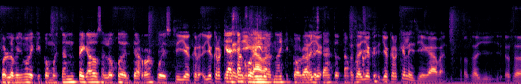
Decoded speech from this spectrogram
Por lo mismo de que como están pegados al ojo del terror, pues sí, yo creo, yo creo que ya están jodidos, no hay que cobrarles tanto tampoco. O sea, yo, yo, creo que les llegaban, o sea, o sea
